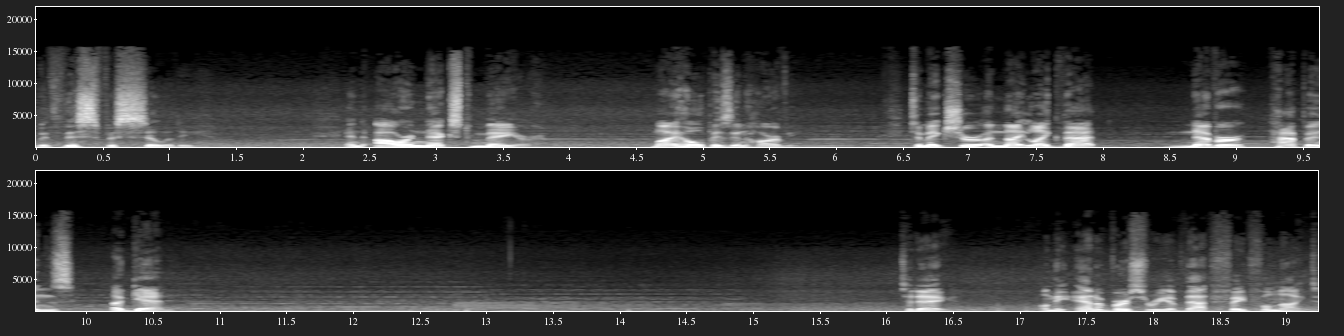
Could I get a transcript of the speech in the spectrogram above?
With this facility and our next mayor, my hope is in Harvey. To make sure a night like that never happens again. Today, on the anniversary of that fateful night,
